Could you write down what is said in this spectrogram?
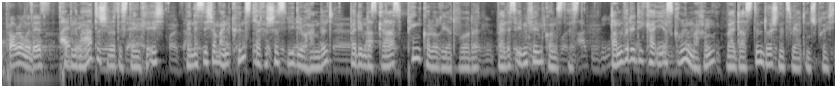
Problematisch wird es, denke ich, wenn es sich um ein künstlerisches Video handelt, bei dem das Gras pink koloriert wurde, weil es eben Filmkunst ist. Dann würde die KI es grün machen, weil das dem Durchschnittswert entspricht.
